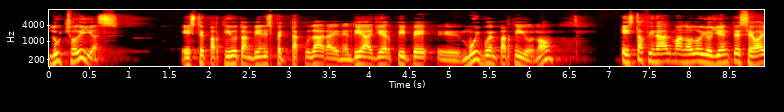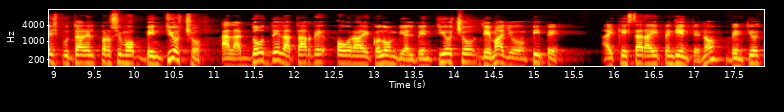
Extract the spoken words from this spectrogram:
Lucho Díaz. Este partido también espectacular en el día de ayer, Pipe, eh, muy buen partido, ¿no? Esta final, Manolo y Oyentes, se va a disputar el próximo 28 a las 2 de la tarde, hora de Colombia, el 28 de mayo, Pipe. Hay que estar ahí pendientes, ¿no? 28.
